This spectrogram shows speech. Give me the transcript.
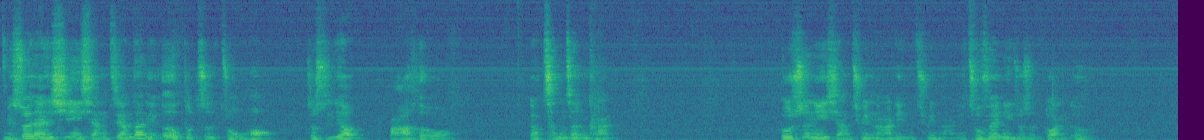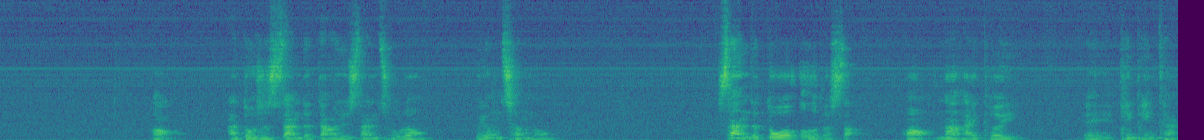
你虽然心想这样，但你恶不止住哈，就是要拔河哦，要蹭蹭看，不是你想去哪里就去哪里，除非你就是断恶。哦，啊，都是善的，当然是善处喽，不用称喽。善的多，恶的少，哦，那还可以，哎，拼拼看。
